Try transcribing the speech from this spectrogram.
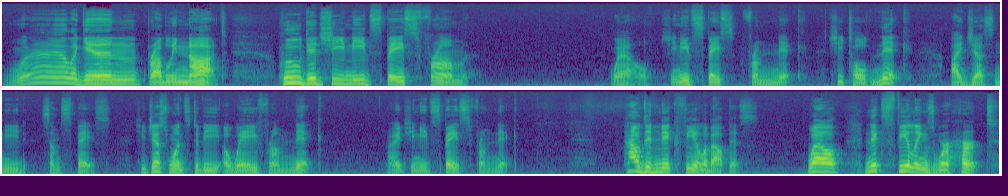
Well, again, probably not. Who did she need space from? Well, she needs space from Nick. She told Nick, I just need some space. She just wants to be away from Nick, right? She needs space from Nick. How did Nick feel about this? Well, Nick's feelings were hurt.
